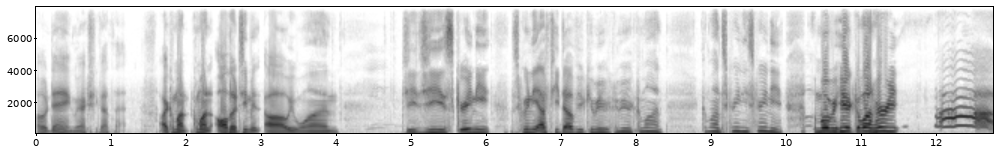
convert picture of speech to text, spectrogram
Oh, dang. We actually got that. All right, come on, come on. All their teammates. Oh, we won. GG, Screeny, Screeny FTW, come here, come here, come on, come on, Screeny, Screeny, I'm over here, come on, hurry. Ah!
